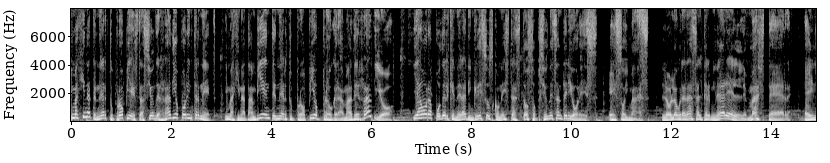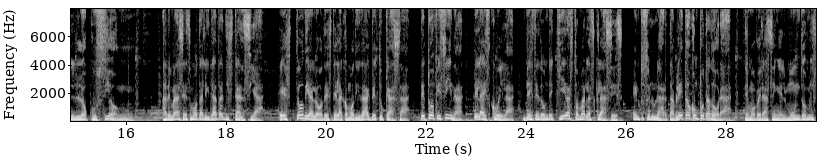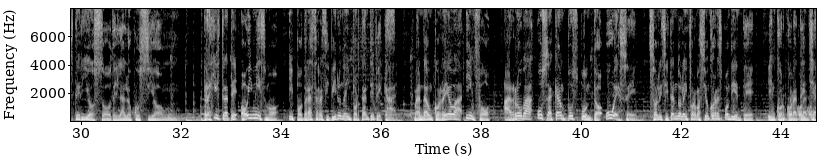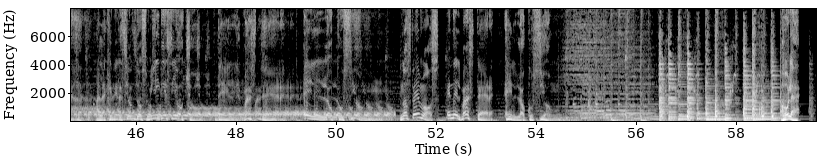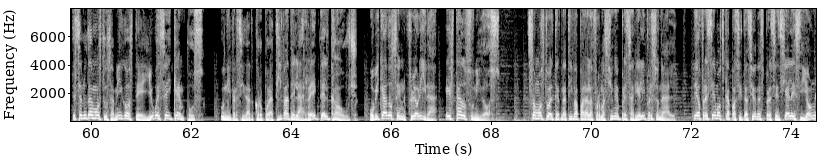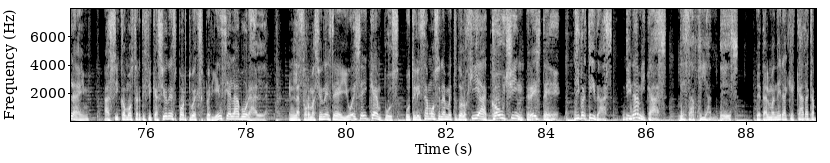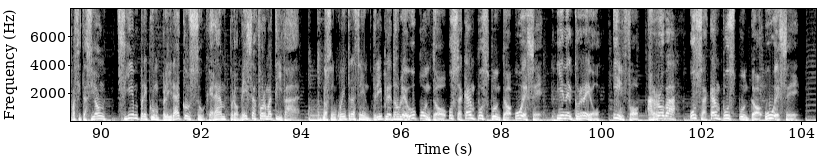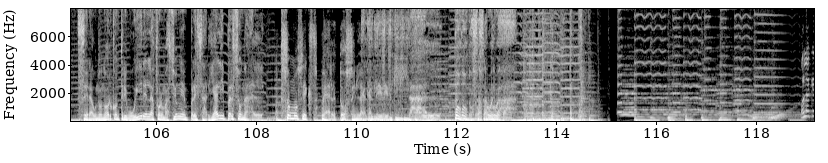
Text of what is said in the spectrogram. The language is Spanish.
Imagina tener tu propia estación de radio por internet. Imagina también tener tu propio programa de radio. Y ahora poder generar ingresos con estas dos opciones anteriores. Eso y más. Lo lograrás al terminar el máster en locución. Además es modalidad a distancia. Estúdialo desde la comodidad de tu casa, de tu oficina, de la escuela, desde donde quieras tomar las clases, en tu celular, tableta o computadora. Te moverás en el mundo misterioso de la locución. Regístrate hoy mismo y podrás recibir una importante beca. Manda un correo a info arroba usacampus.us solicitando la información correspondiente. Incorpórate ya a la generación 2018 del Máster en Locución. Nos vemos en el Máster en Locución. Hola, te saludamos tus amigos de USA Campus, Universidad Corporativa de la Red del Coach, ubicados en Florida, Estados Unidos. Somos tu alternativa para la formación empresarial y personal. Te ofrecemos capacitaciones presenciales y online, así como certificaciones por tu experiencia laboral. En las formaciones de USA Campus utilizamos la metodología Coaching 3D, divertidas, dinámicas, desafiantes, de tal manera que cada capacitación siempre cumplirá con su gran promesa formativa. Nos encuentras en www.usacampus.us y en el correo info. Será un honor contribuir en la formación empresarial y personal. Somos expertos en la calidad digital. Todos a prueba.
